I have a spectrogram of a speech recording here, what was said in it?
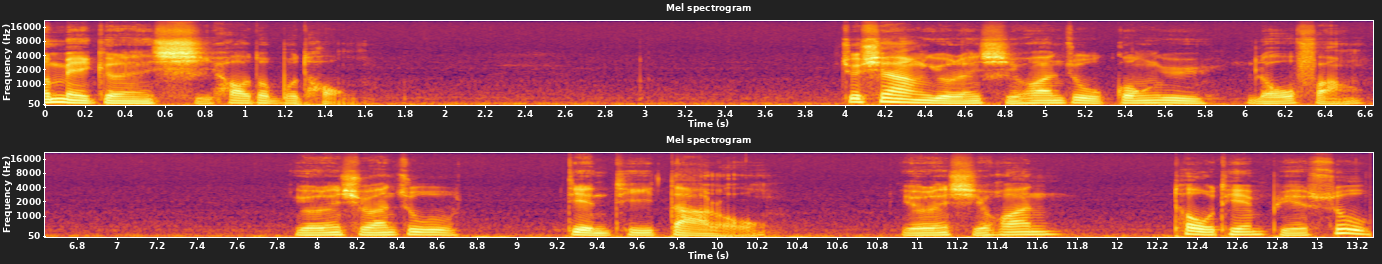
而每个人喜好都不同，就像有人喜欢住公寓楼房，有人喜欢住电梯大楼，有人喜欢透天别墅，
